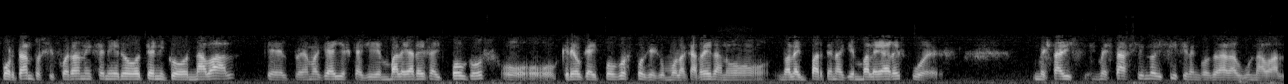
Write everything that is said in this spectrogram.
Por tanto, si fuera un ingeniero técnico naval, que el problema que hay es que aquí en Baleares hay pocos, o creo que hay pocos porque como la carrera no, no la imparten aquí en Baleares, pues me está, me está siendo difícil encontrar algún naval.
